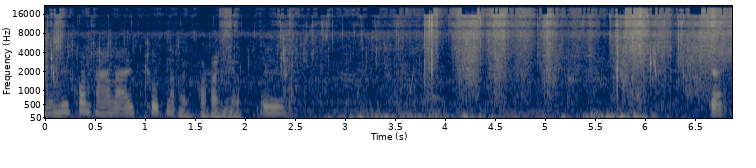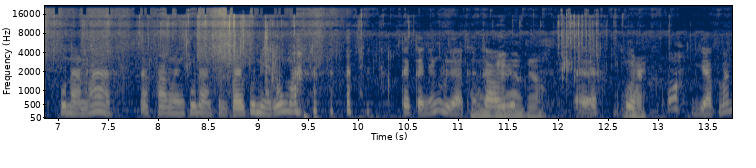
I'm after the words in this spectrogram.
มันมีคนหาหลายชุดเนาะเนี่ยเขาไปเหยียบเออ จากผู้นั้นมาสักพักหนึ่งผู้นั้นขึ้นไปผู้นี้ลงมา แต่ก็ยังเหลือหคือมุนเก่าเวียนอยู่กันเดียวเออโอ้ปุ่นยโอ้เหยียบมัน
